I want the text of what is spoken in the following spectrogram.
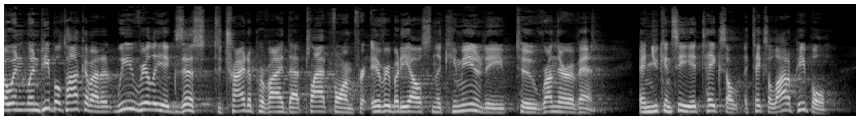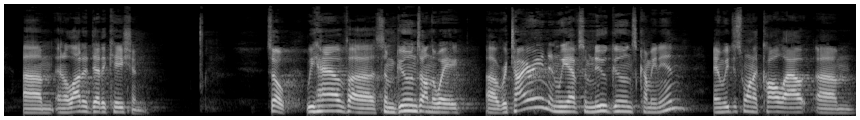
So when, when people talk about it, we really exist to try to provide that platform for everybody else in the community to run their event. And you can see it takes a, it takes a lot of people um, and a lot of dedication. So we have uh, some goons on the way uh, retiring, and we have some new goons coming in. And we just want to call out um,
